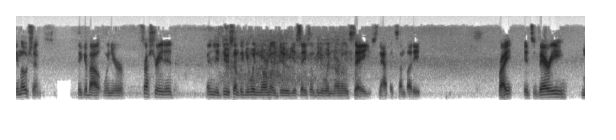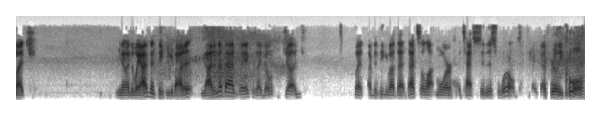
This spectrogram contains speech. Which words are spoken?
emotions. Think about when you're frustrated and you do something you wouldn't normally do, you say something you wouldn't normally say, you snap at somebody, right? It's very much, you know, and the way I've been thinking about it, not in a bad way because I don't judge, but I've been thinking about that. That's a lot more attached to this world. Like, that's really cool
